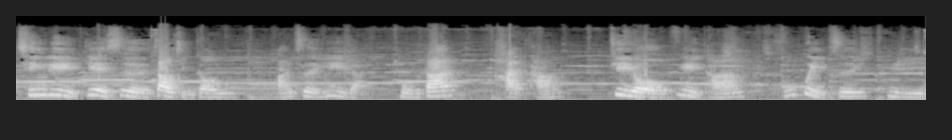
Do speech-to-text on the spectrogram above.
青绿电视造景中含自玉兰、牡丹、海棠，具有玉堂福贵之寓意。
